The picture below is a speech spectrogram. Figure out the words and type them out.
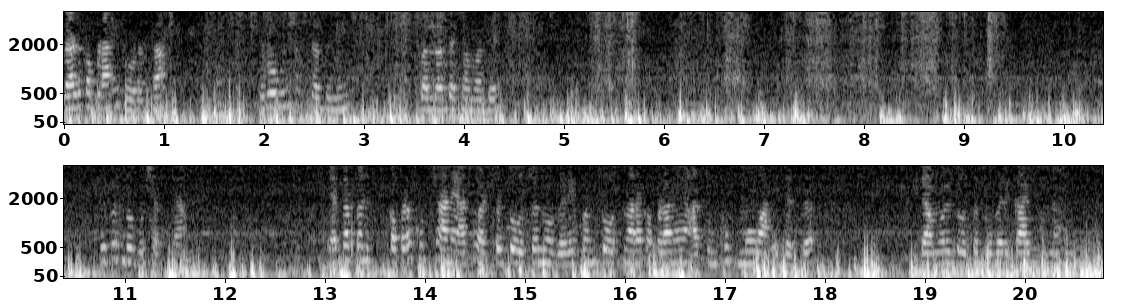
जाड कपडा आहे थोडासा. हे बघू शकता तुम्ही कलर त्याच्यामध्ये हे पण बघू शकता याचा पण कपडा खूप छान आहे असं वाटतं टोचन वगैरे पण टोचणारा कपडा नाही आतून खूप मऊ आहे त्याचं त्यामुळे टोचत वगैरे काहीच नाही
